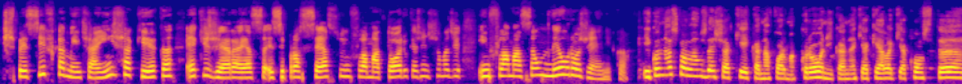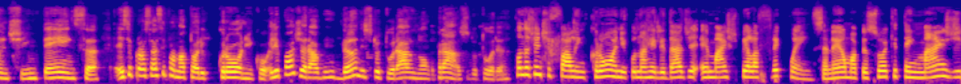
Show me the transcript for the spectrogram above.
especificamente a enxaqueca é que gera essa, esse processo inflamatório que a gente chama de inflamação neurogênica. E quando nós falamos da enxaqueca na forma crônica, né, que é aquela que é constante, intensa, esse processo inflamatório crônico, ele pode gerar algum dano estrutural em longo prazo, doutora? Quando a gente fala em crônico, na realidade é mais pela frequência, né? Uma pessoa que tem mais de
